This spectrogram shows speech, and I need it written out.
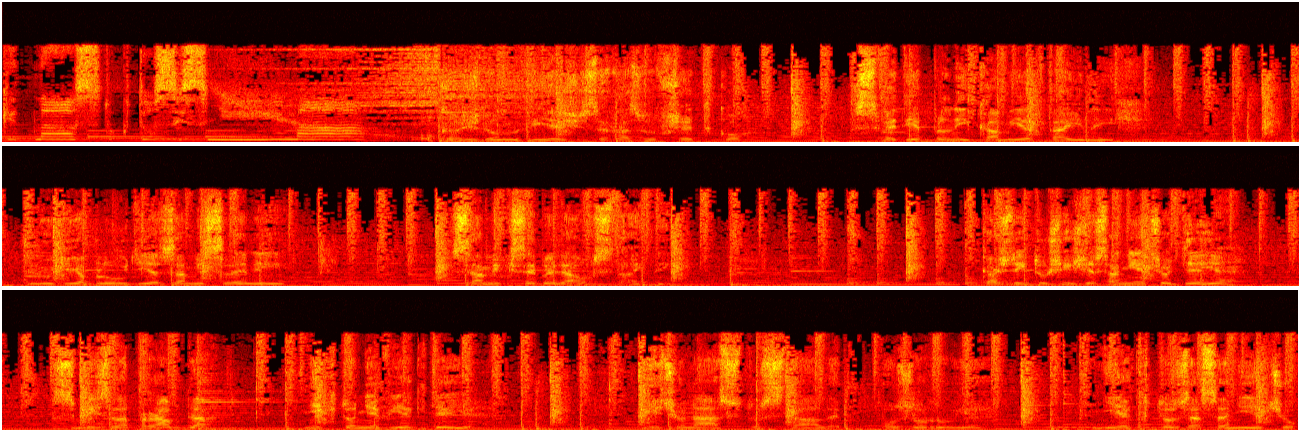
Keď nás tu kto si sníma. O každom vieš zrazu všetko. Svet je plný kamier tajných. Ľudia blúdia zamyslení, sami k sebe ľahostajní. Každý tuší, že sa niečo deje, zmizla pravda, nikto nevie, kde je. Niečo nás tu stále pozoruje, niekto zasa niečo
